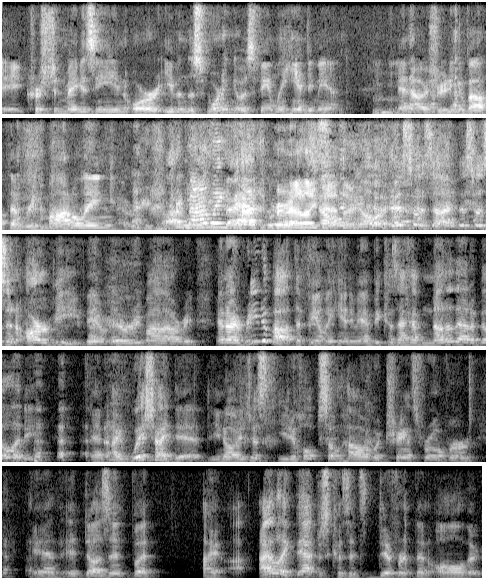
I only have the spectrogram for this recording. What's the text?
a Christian magazine, or even this morning it was Family Handyman. Mm. And I was reading about them remodeling, remodeling bathrooms. Remodeling no, no, this was a, this was an RV. They were, they were remodeling RV, and I read about the family handyman because I have none of that ability, and I wish I did. You know, you just you hope somehow it would transfer over, and it doesn't. But I, I like that just because it's different than all the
